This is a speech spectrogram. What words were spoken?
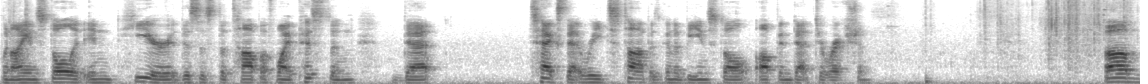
when I install it in here, this is the top of my piston that text that reads top is going to be installed up in that direction. Um,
